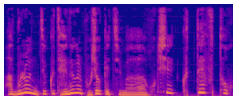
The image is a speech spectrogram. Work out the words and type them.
아, 물론 이제 그 재능을 보셨겠지만, 혹시 그때부터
